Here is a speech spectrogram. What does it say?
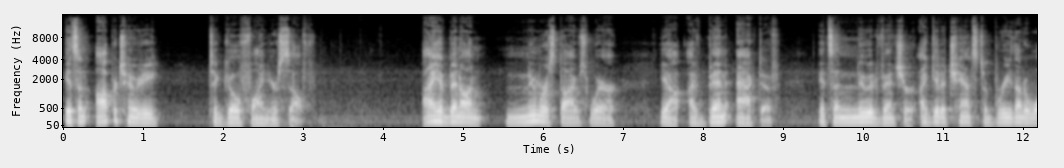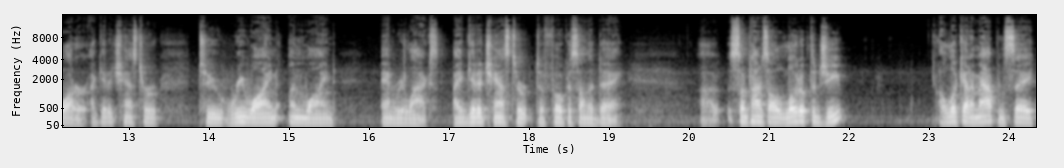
it's an opportunity to go find yourself. I have been on numerous dives where yeah, I've been active. It's a new adventure. I get a chance to breathe underwater. I get a chance to to rewind, unwind, and relax. I get a chance to, to focus on the day. Uh, sometimes I'll load up the Jeep I'll look at a map and say,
